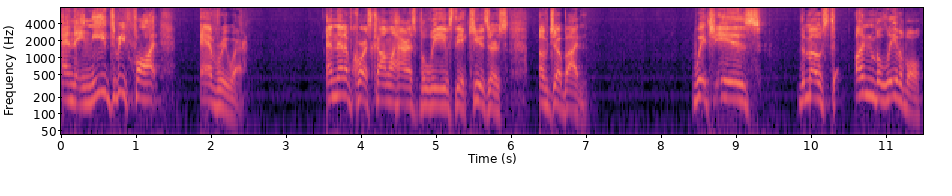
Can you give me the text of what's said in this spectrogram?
and they need to be fought everywhere. And then, of course, Kamala Harris believes the accusers of Joe Biden, which is the most unbelievable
